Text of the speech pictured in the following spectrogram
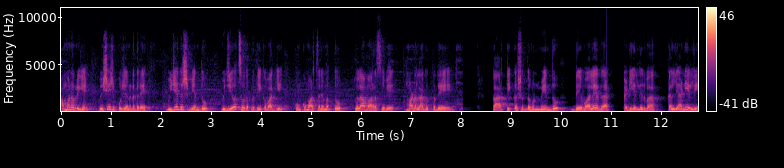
ಅಮ್ಮನವರಿಗೆ ವಿಶೇಷ ಪೂಜೆ ನಡೆದರೆ ವಿಜಯದಶಮಿಯಂದು ವಿಜಯೋತ್ಸವದ ಪ್ರತೀಕವಾಗಿ ಕುಂಕುಮಾರ್ಚನೆ ಮತ್ತು ತುಲಾಭಾರ ಸೇವೆ ಮಾಡಲಾಗುತ್ತದೆ. ಕಾರ್ತಿಕ ಶುದ್ಧ ಹುಣ್ಣಿಮೆಯಂದು ದೇವಾಲಯದ ಅಡಿಯಲ್ಲಿರುವ ಕಲ್ಯಾಣಿಯಲ್ಲಿ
